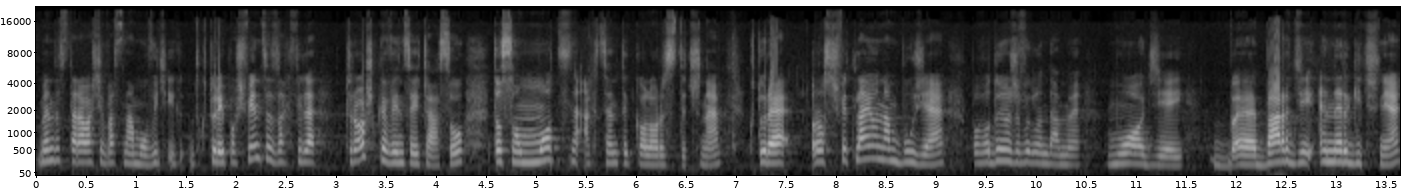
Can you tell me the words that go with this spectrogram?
będę starała się Was namówić i której poświęcę za chwilę troszkę więcej czasu, to są mocne akcenty kolorystyczne, które rozświetlają nam buzię, powodują, że wyglądamy młodziej, bardziej energicznie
